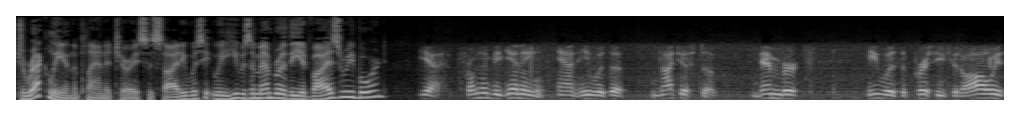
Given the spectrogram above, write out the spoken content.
directly in the Planetary Society. Was he, he was a member of the advisory board? Yes, from the beginning, and he was a not just a member. He was the person you could always,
